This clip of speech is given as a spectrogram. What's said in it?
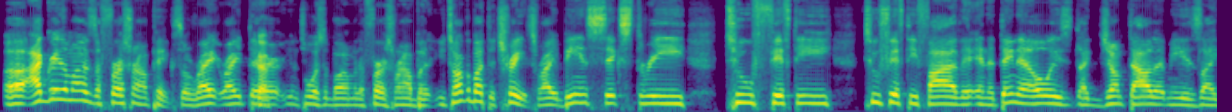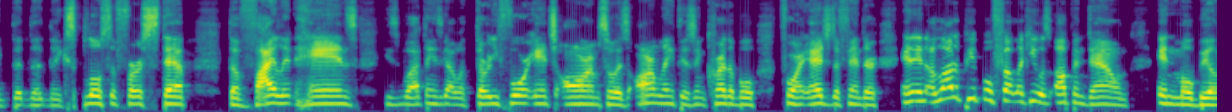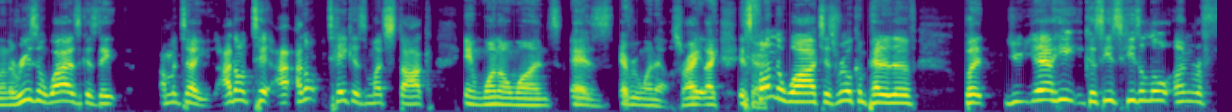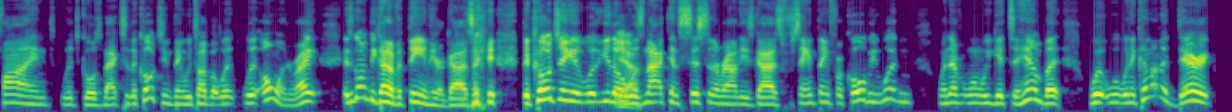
Uh, I grade him out as a first round pick. So right, right there, okay. you know, towards the bottom of the first round. But you talk about the traits, right? Being 6'3, 250, 255. And the thing that always like jumped out at me is like the, the, the explosive first step, the violent hands. He's well, I think he's got a 34 inch arm. So his arm length is incredible for an edge defender. And, and a lot of people felt like he was up and down in Mobile. And the reason why is because they I'm gonna tell you, I don't take I, I, don't take as much stock in one on ones as everyone else, right? Like it's okay. fun to watch, it's real competitive, but you yeah he because he's he's a little unrefined, which goes back to the coaching thing we talked about with, with Owen, right? It's going to be kind of a theme here, guys. the coaching, it was you know yeah. was not consistent around these guys. Same thing for Colby Wooden whenever when we get to him, but when it comes on to Derick,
